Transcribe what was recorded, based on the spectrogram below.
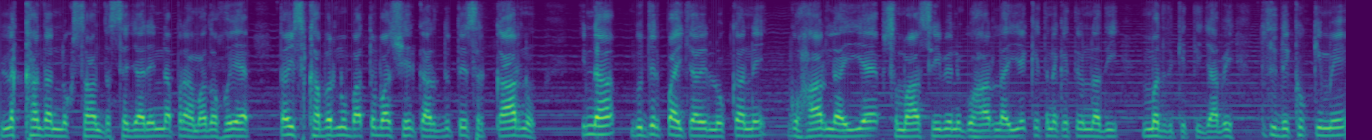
ਲੱਖਾਂ ਦਾ ਨੁਕਸਾਨ ਦੱਸਿਆ ਜਾ ਰਿਹਾ ਇਹਨਾਂ ਭਰਾਵਾਂ ਦਾ ਹੋਇਆ ਤਾਂ ਇਸ ਖਬਰ ਨੂੰ ਵੱਧ ਤੋਂ ਵੱਧ ਸ਼ੇਅਰ ਕਰ ਦਿਓ ਤੇ ਸਰਕਾਰ ਨੂੰ ਇਹਨਾਂ ਗੁੱਜਰ ਭਾਈਚਾਰੇ ਲੋਕਾਂ ਨੇ ਗੁਹਾਰ ਲਾਈ ਹੈ, ਸਮਾਜ ਸੇਵੀਆਂ ਨੂੰ ਗੁਹਾਰ ਲਾਈ ਹੈ ਕਿਤੇ ਨਾ ਕਿਤੇ ਉਹਨਾਂ ਦੀ ਮਦਦ ਕੀਤੀ ਜਾਵੇ। ਤੁਸੀਂ ਦੇਖੋ ਕਿਵੇਂ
